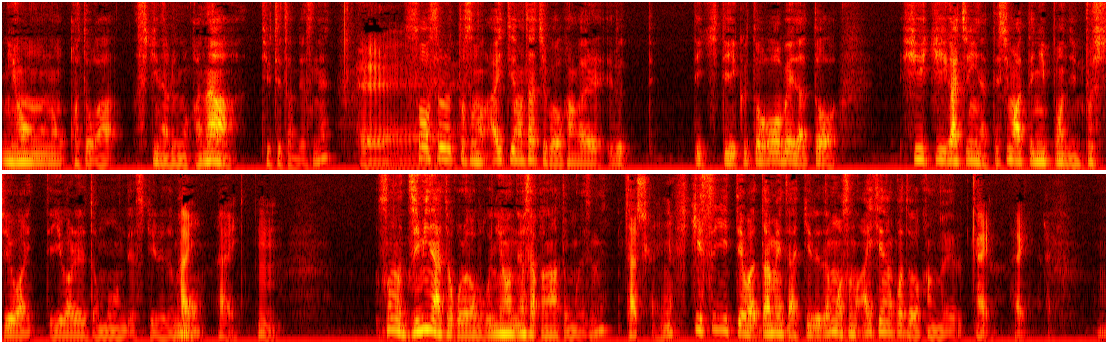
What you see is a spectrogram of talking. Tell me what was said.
日本のことが好きになるのかなって言ってたんですね。そうすると、その相手の立場を考えるってきていくと、欧米だと、引きがちになってしまって日本人プッシュ弱いって言われると思うんですけれども、はいはい。うんその地味なところが僕日本の良さかなと思うんですね。確かにね引きすぎてはダメだけれども、その相手のことを考える。はいはいはい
